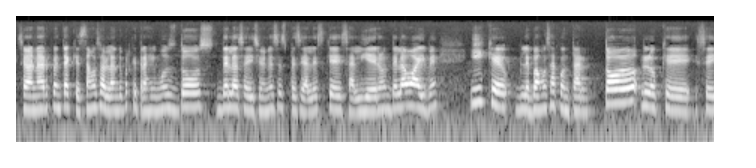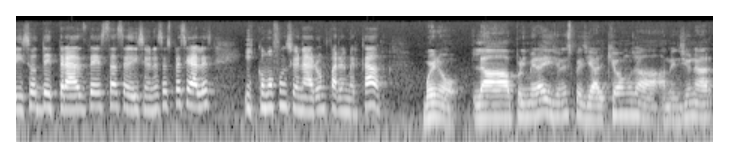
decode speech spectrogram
se van a dar cuenta que estamos hablando porque trajimos dos de las ediciones especiales que salieron de la Vibe y que les vamos a contar todo lo que se hizo detrás de estas ediciones especiales y cómo funcionaron para el mercado. Bueno, la primera edición especial que vamos a, a mencionar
